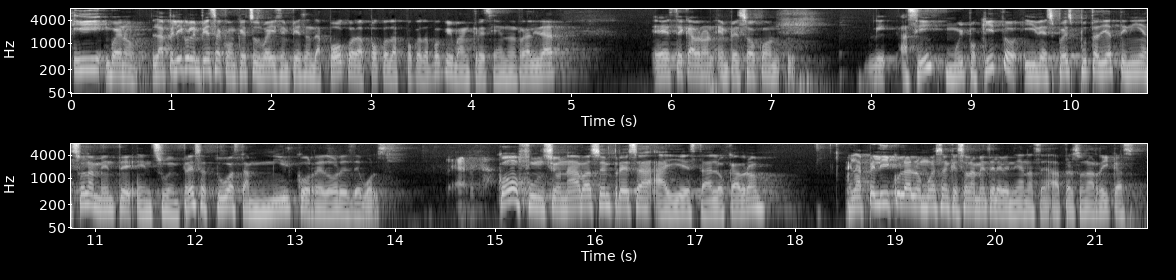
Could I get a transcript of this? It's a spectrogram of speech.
Y bueno, la película empieza con que estos güeyes empiezan de a poco, de a poco, de a poco, de a poco y van creciendo. En realidad, este cabrón empezó con así, muy poquito. Y después, puta, ya tenía solamente en su empresa, tuvo hasta mil corredores de bolsa. ¿Cómo funcionaba su empresa? Ahí está lo cabrón. En la película lo muestran que solamente le vendían a, a personas ricas.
